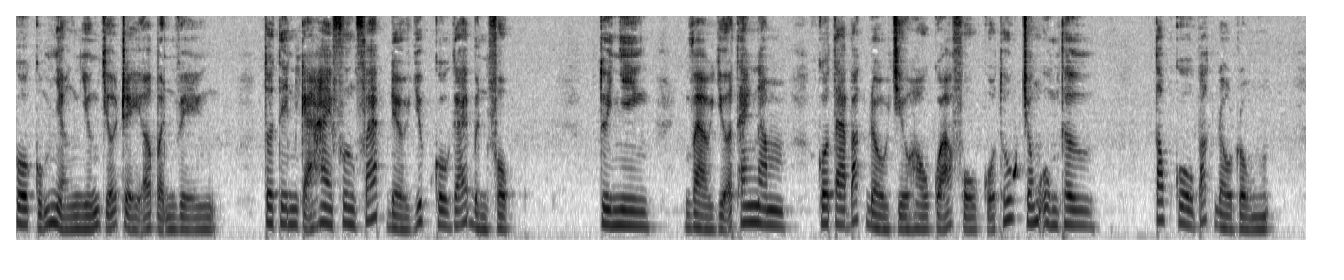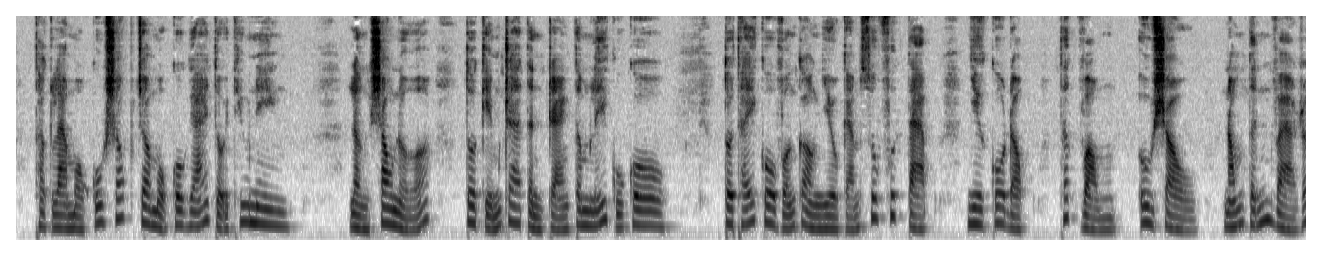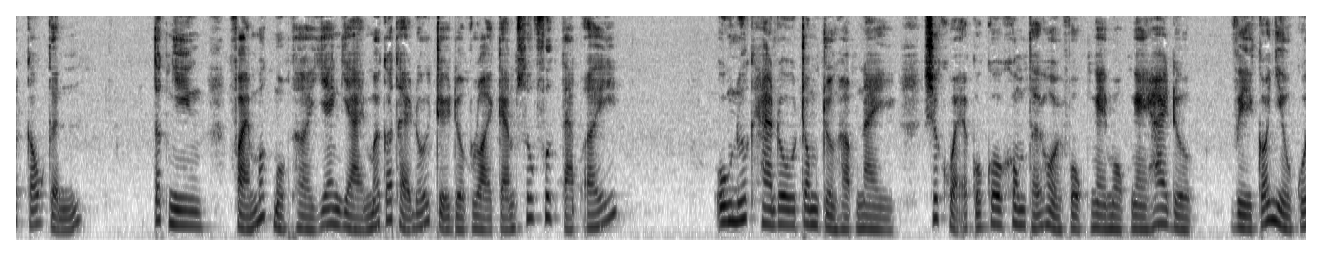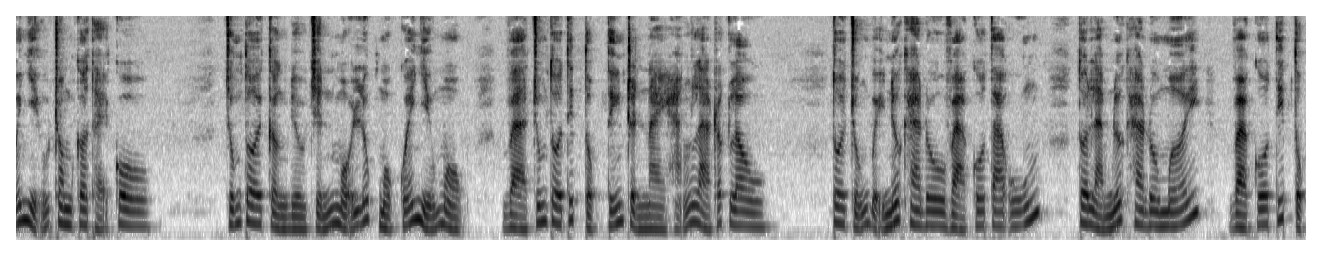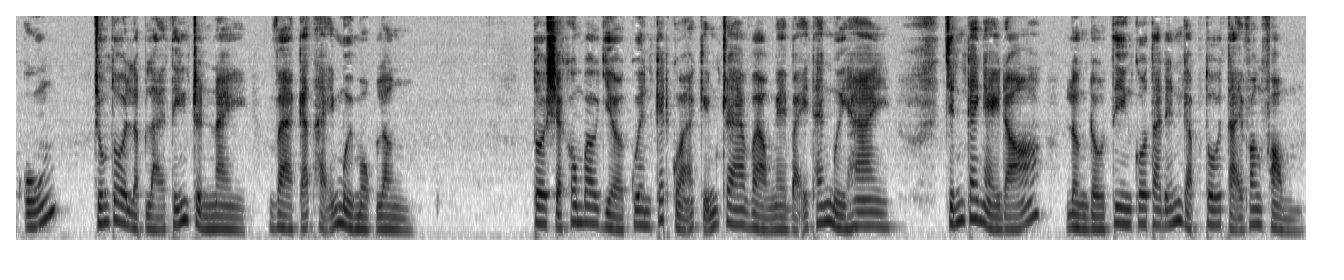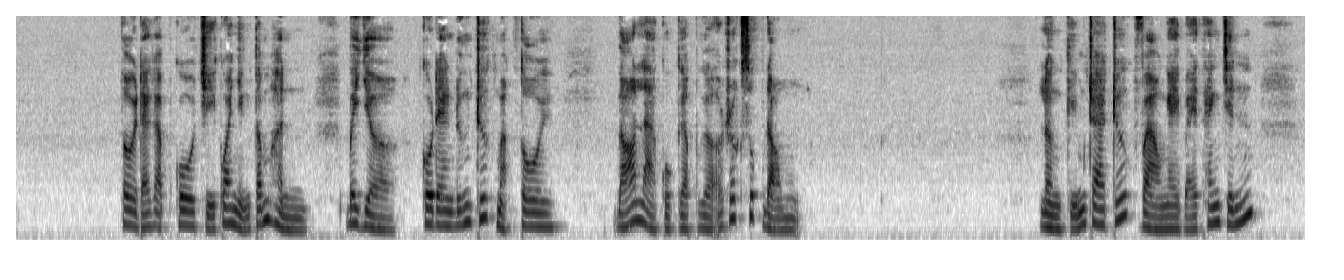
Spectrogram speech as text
cô cũng nhận những chữa trị ở bệnh viện. Tôi tin cả hai phương pháp đều giúp cô gái bình phục. Tuy nhiên, vào giữa tháng 5, cô ta bắt đầu chịu hậu quả phụ của thuốc chống ung thư. Tóc cô bắt đầu rụng. Thật là một cú sốc cho một cô gái tuổi thiếu niên. Lần sau nữa, tôi kiểm tra tình trạng tâm lý của cô. Tôi thấy cô vẫn còn nhiều cảm xúc phức tạp như cô độc, thất vọng, ưu sầu, nóng tính và rất cáu kỉnh. Tất nhiên, phải mất một thời gian dài mới có thể đối trị được loại cảm xúc phức tạp ấy. Uống nước Hado trong trường hợp này, sức khỏe của cô không thể hồi phục ngày một ngày hai được vì có nhiều quấy nhiễu trong cơ thể cô. Chúng tôi cần điều chỉnh mỗi lúc một quấy nhiễu một và chúng tôi tiếp tục tiến trình này hẳn là rất lâu. Tôi chuẩn bị nước Hado và cô ta uống, tôi làm nước Hado mới và cô tiếp tục uống. Chúng tôi lặp lại tiến trình này và cả thảy 11 lần. Tôi sẽ không bao giờ quên kết quả kiểm tra vào ngày 7 tháng 12. Chính cái ngày đó, lần đầu tiên cô ta đến gặp tôi tại văn phòng. Tôi đã gặp cô chỉ qua những tấm hình, bây giờ cô đang đứng trước mặt tôi. Đó là cuộc gặp gỡ rất xúc động. Lần kiểm tra trước vào ngày 7 tháng 9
